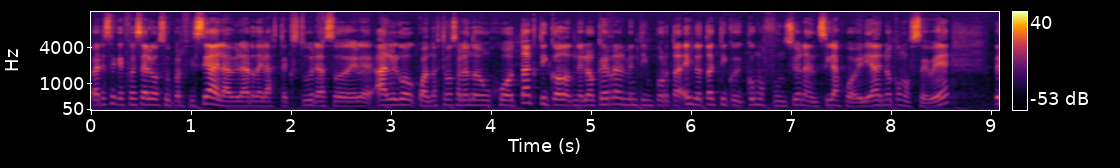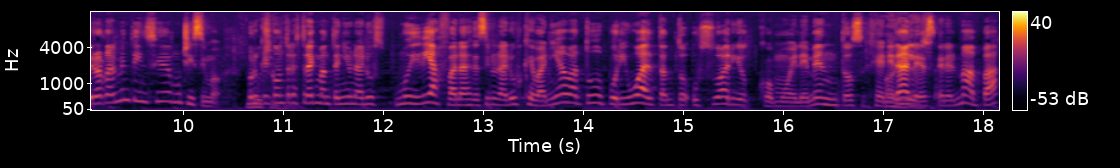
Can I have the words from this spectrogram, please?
Parece que fuese algo superficial hablar de las texturas o de algo cuando estamos hablando de un juego táctico donde lo que realmente importa es lo táctico y cómo funciona en sí la jugabilidad, no cómo se ve, pero realmente incide muchísimo, porque. Counter-Strike mantenía una luz muy diáfana, es decir, una luz que bañaba todo por igual, tanto usuario como elementos generales en el mapa.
